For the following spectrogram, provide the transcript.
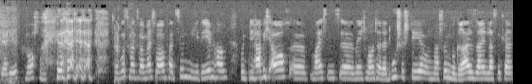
der hilft noch. da muss man zwar manchmal auch ein paar zündende Ideen haben und die habe ich auch äh, meistens, äh, wenn ich mal unter der Dusche stehe und mal fünf gerade sein lassen kann.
